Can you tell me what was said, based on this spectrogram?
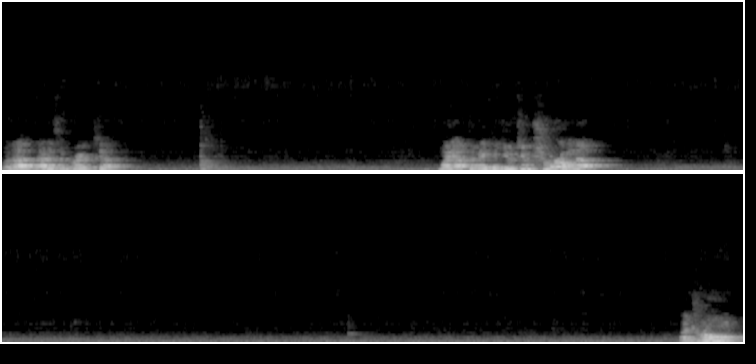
But that, that is a great tip. Might have to make a YouTube short on that. A drone.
